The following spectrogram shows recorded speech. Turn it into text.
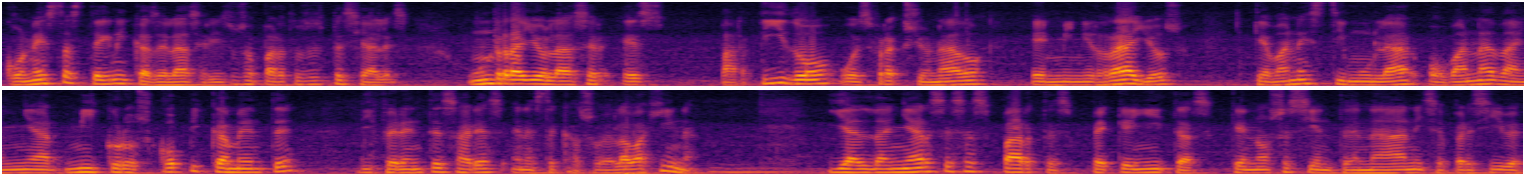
Con estas técnicas de láser y estos aparatos especiales, un rayo láser es partido o es fraccionado en mini rayos que van a estimular o van a dañar microscópicamente diferentes áreas, en este caso de la vagina. Y al dañarse esas partes pequeñitas que no se siente nada ni se percibe,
